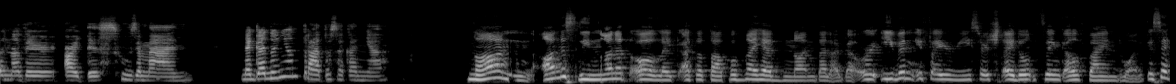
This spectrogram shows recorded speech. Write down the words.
another artist who's a man na ganun yung trato sa kanya? None. Honestly, none at all. Like, at the top of my head, none talaga. Or even if I researched, I don't think I'll find one. Kasi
